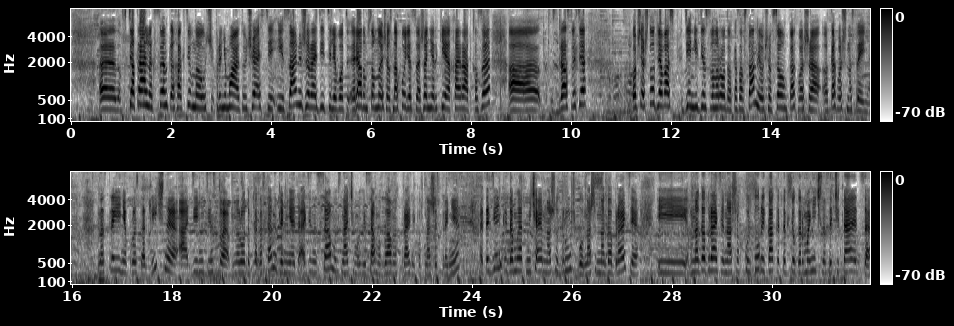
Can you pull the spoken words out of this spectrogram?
Э, в театральных сценках активно уч принимают участие и сами же родители. Вот рядом со мной сейчас находится Жанерке Хайрат Казе. Э, здравствуйте. Вообще, что для вас День единства народа Казахстана и вообще в целом, как ваше, как ваше настроение? Настроение просто отличное, а День единства народов Казахстана для меня это один из самых значимых и самых главных праздников в нашей стране. Это день, когда мы отмечаем нашу дружбу, наше многообразие и многообразие наших культур и как это все гармонично сочетается.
